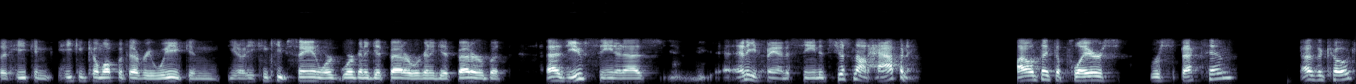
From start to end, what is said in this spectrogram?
that he can he can come up with every week, and you know he can keep saying we're we're going to get better, we're going to get better, but as you've seen and as any fan has seen, it's just not happening. I don't think the players respect him as a coach,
